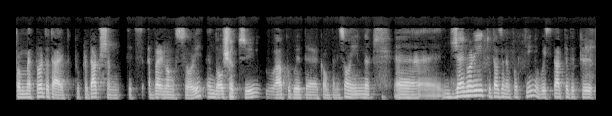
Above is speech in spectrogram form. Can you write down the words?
from a prototype to production, it's a very long story, and also sure. to grow up with the company. So in uh, January 2014, we started to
